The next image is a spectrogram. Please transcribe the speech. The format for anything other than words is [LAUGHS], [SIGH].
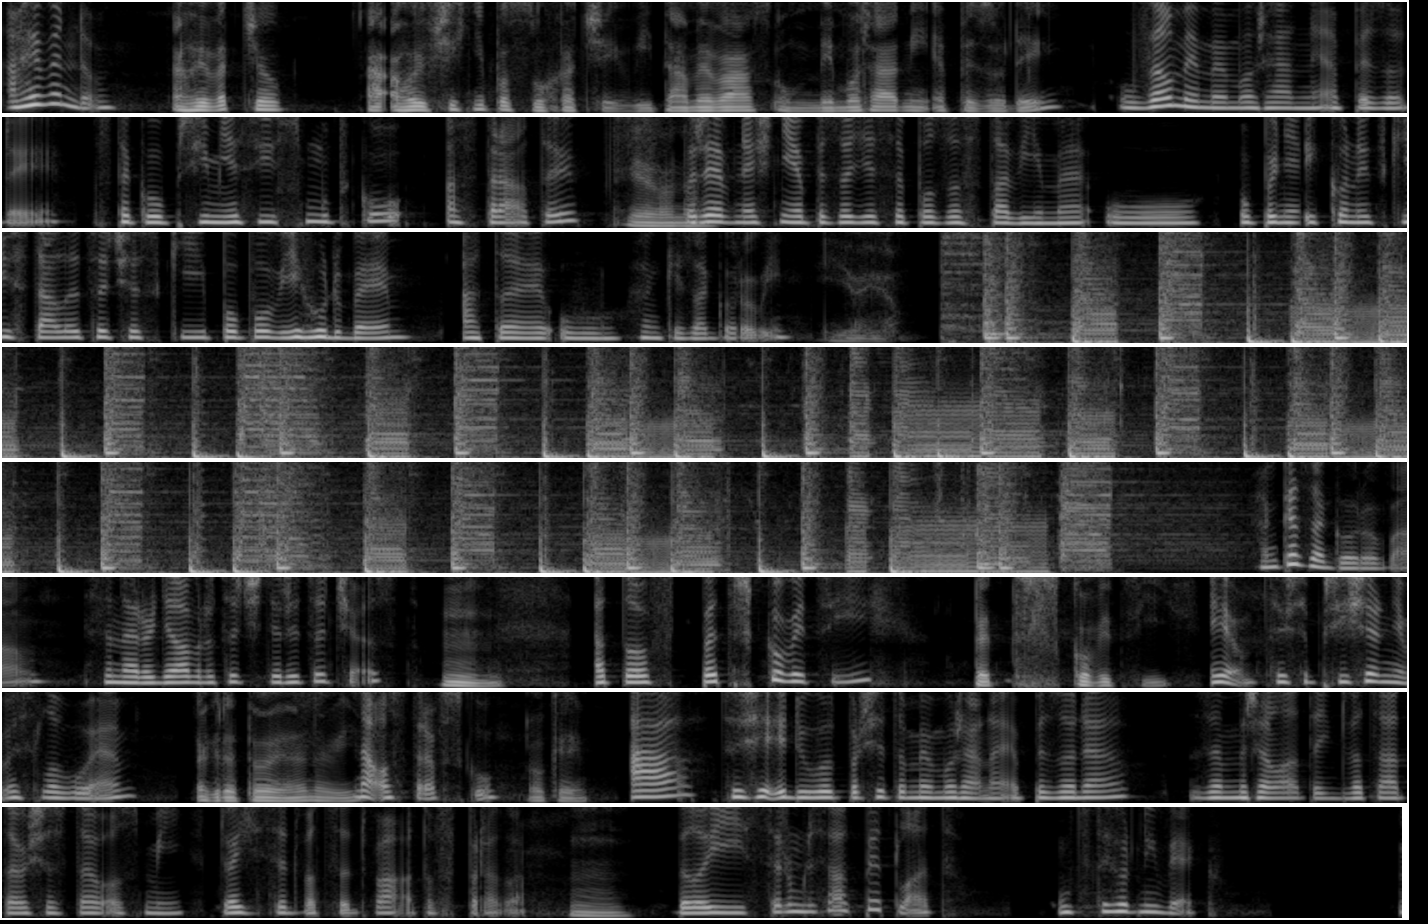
Ahoj Vendo. Ahoj Verčo. A ahoj všichni posluchači. Vítáme vás u mimořádné epizody. U velmi mimořádné epizody s takovou příměsí smutku a ztráty. Jo, no. Protože v dnešní epizodě se pozastavíme u úplně ikonické stálice české popové hudby a to je u Hanky Zagorový. Jo, jo. Hanka Zagorová se narodila v roce 46 Hmm. a to v Petřkovicích, Petřkovicích. jo, což se příšerně vyslovuje, A kde to je, nevíš? na Ostravsku. OK. A, což je i důvod, proč je to mimořádná epizoda, zemřela teď 26.8.2022 a to v Praze. Hmm. Bylo jí 75 let. Úctyhodný věk.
